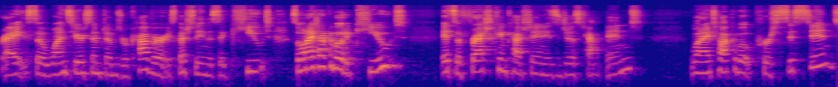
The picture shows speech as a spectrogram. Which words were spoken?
Right. So once your symptoms recover, especially in this acute, so when I talk about acute, it's a fresh concussion, it's just happened. When I talk about persistent,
